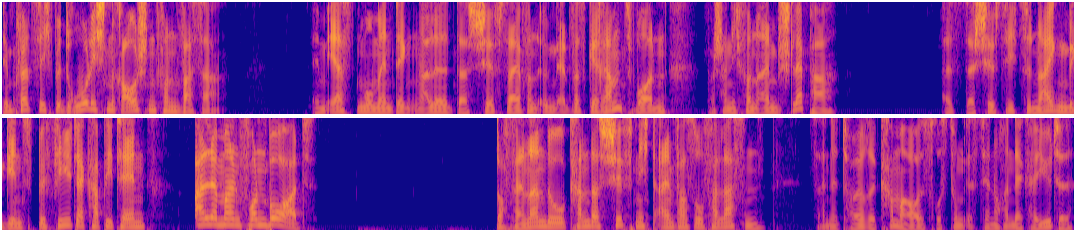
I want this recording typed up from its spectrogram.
dem plötzlich bedrohlichen Rauschen von Wasser. Im ersten Moment denken alle, das Schiff sei von irgendetwas gerammt worden, wahrscheinlich von einem Schlepper. Als das Schiff sich zu neigen beginnt, befiehlt der Kapitän Alle Mann von Bord. Doch Fernando kann das Schiff nicht einfach so verlassen. Seine teure Kameraausrüstung ist ja noch in der Kajüte.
